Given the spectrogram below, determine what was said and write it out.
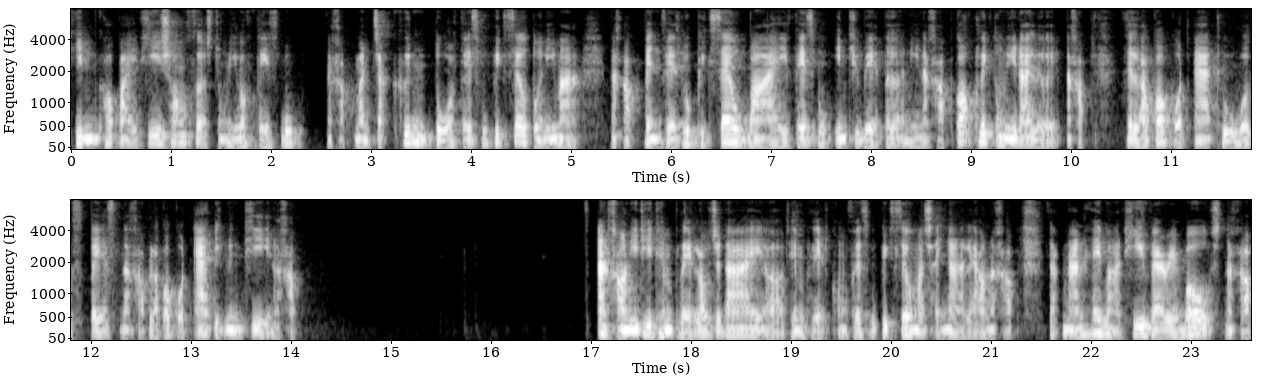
พิมพ์เข้าไปที่ช่อง search ตรงนี้ว่า Facebook นะครับ มันจะขึ้นตัว Facebook Pixel ตัวนี้มานะครับ เป็น Facebook Pixel by Facebook Incubator อันนี้นะครับ ก็คลิกตรงนี้ได้เลยนะครับ เสร็จแล้วก็กด add to workspace นะครับ แล้วก็กด add อีกหนึ่งทีนะครับอะคราวนี้ที่เทมเพลตเราจะได้เอ่อเทมเพลตของ Facebook Pixel มาใช้งานแล้วนะครับ จากนั้นให้มาที่ variables นะครับ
